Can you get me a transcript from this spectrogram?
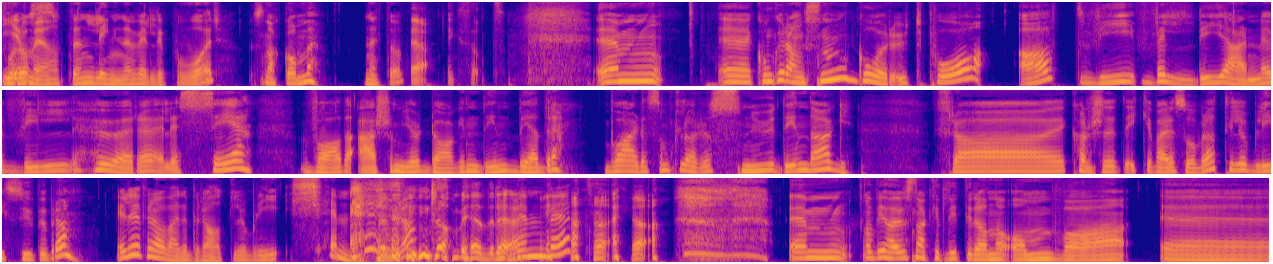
I og med oss at den ligner veldig på vår. snakke om det. Nettopp. Ja, ikke sant. Um, eh, konkurransen går ut på at vi veldig gjerne vil høre eller se hva det er som gjør dagen din bedre. Hva er det som klarer å snu din dag fra kanskje ikke være så bra til å bli superbra? Eller fra å være bra til å bli kjempebra. Enda bedre. Hvem vet? ja. Em, og vi har jo snakket litt grann om hva uh,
